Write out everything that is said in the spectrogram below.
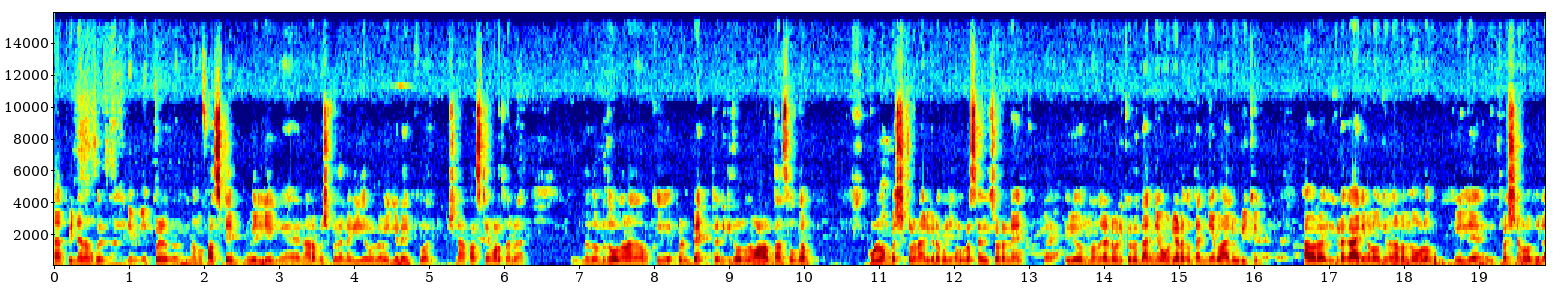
ആ പിന്നെ നമുക്ക് എപ്പോഴും നമ്മൾ ഫസ്റ്റ് ടൈം വലിയ നടപ്പിച്ചപ്പോൾ തന്നെ ഗിയർ പോലുള്ള വലിയ ടൈപ്പ് പശുവിനെ ഫസ്റ്റ് ടൈം വളർത്തുന്നുണ്ട് എന്നതുകൊണ്ട് തോന്നുകയാണ് നമുക്ക് എപ്പോഴും ബെറ്റർ എനിക്ക് തോന്നുന്നത് വളർത്താൻ സുഖം. കുള്ളം പശുക്കളാണ്. അവരുടെ കുഞ്ഞുങ്ങൾ പ്രസവിച്ച ഉടനെ ഒരു ഒന്നൊന്ന് രണ്ട് മണിക്കൂർ തന്നെ ഓടി നടക്കും. തന്നെ പാൽ കുടിക്കും. അവരുടെ ഇവിടെ കാര്യങ്ങൾ നോക്കി നടന്നോളും. വലിയ പ്രശ്നങ്ങളൊന്നുമില്ല.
